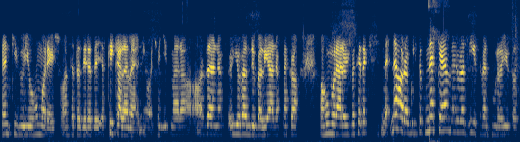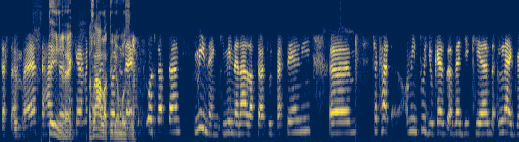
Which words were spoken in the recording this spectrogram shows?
rendkívül jó humora is van, tehát azért ez egy, ezt ki kell emelni, hogy, hogy itt már az elnök, jövendőbeli elnöknek a, a humoráról is beszéltek. Ne, ne haragudjatok, nekem erről az észventúra jutott eszembe. Tehát Tényleg, nekem, az állati nyomozó. Ott aztán mindenki minden állattal tud beszélni, csak hát, amint tudjuk, ez az egyik ilyen leg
